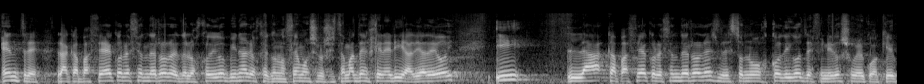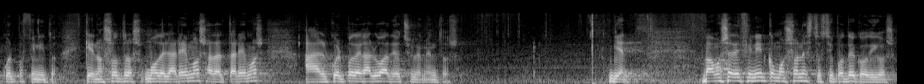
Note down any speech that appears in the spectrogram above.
entre la capacidad de corrección de errores de los códigos binarios que conocemos en los sistemas de ingeniería a día de hoy y la capacidad de corrección de errores de estos nuevos códigos definidos sobre cualquier cuerpo finito, que nosotros modelaremos, adaptaremos al cuerpo de Galois de 8 elementos. Bien, vamos a definir cómo son estos tipos de códigos.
